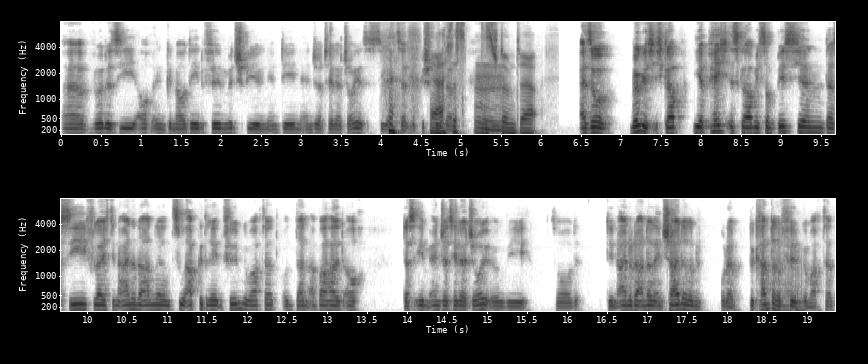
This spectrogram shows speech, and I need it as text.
äh, würde sie auch in genau den Filmen mitspielen, in denen Anja Taylor-Joy jetzt die ganze Zeit mitgespielt ja, hat. Das, das hm. stimmt, ja. Also wirklich, ich glaube, ihr Pech ist, glaube ich, so ein bisschen, dass sie vielleicht den einen oder anderen zu abgedrehten Film gemacht hat und dann aber halt auch, dass eben Anja Taylor-Joy irgendwie so den einen oder anderen entscheideren oder bekanntere ja. Film gemacht hat.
